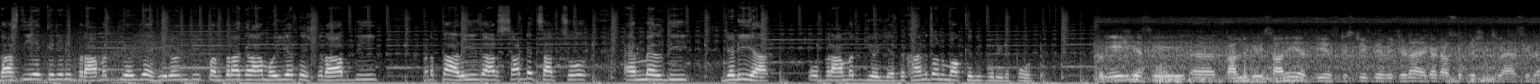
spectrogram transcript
ਦੱਸਦੀ ਹੈ ਕਿ ਜਿਹੜੀ ਬਰਾਮਦਗੀ ਹੋਈ ਹੈ, ਹੀਰੋਇਨ ਦੀ 15 ਗ੍ਰਾਮ ਹੋਈ ਹੈ ਤੇ ਸ਼ਰਾਬ ਦੀ 48750 ਐਮਐਲ ਦੀ ਜਿਹੜੀ ਆ ਉਹ ਬਰਾਮਦ ਕੀ ਹੋਈ ਹੈ? ਦਿਖਾਣੇ ਤੁਹਾਨੂੰ ਮੌਕੇ ਦੀ ਪੂਰੀ ਰਿਪੋਰਟ। ਇਹ ਹੀ ਅਸੀਂ ਕੱਲ ਵੀ ਸਾਰੇ ਐਸਡੀਐਸ ਡਿਸਟ੍ਰਿਕਟ ਦੇ ਵਿੱਚ ਜਿਹੜਾ ਹੈਗਾ ਕਾਸ ਆਪਰੇਸ਼ਨ ਚਲਾਇਆ ਸੀਗਾ।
